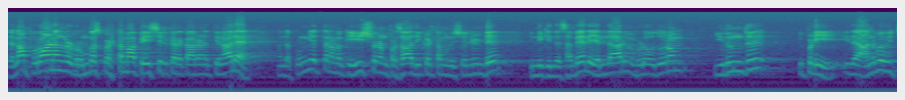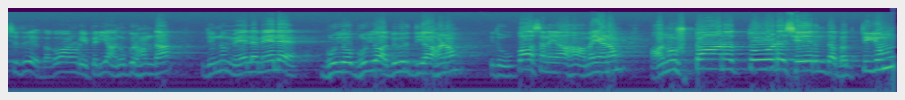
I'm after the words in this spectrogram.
இதெல்லாம் புராணங்கள் ரொம்ப ஸ்பஷ்டமா பேசியிருக்கிற காரணத்தினால அந்த புண்ணியத்தை நமக்கு ஈஸ்வரன் பிரசாதிக்கட்டும்னு சொல்லிட்டு இன்னைக்கு இந்த சபையில எல்லாரும் இவ்வளவு தூரம் இருந்து இப்படி இதை அனுபவிச்சது பகவானுடைய பெரிய அனுகிரகம் தான் இது இன்னும் மேல மேல பூயோ பூயோ அபிவிருத்தியாகணும். இது உபாசனையாக அமையணும். அனுஷ்டானத்தோட சேர்ந்த பக்தியும்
